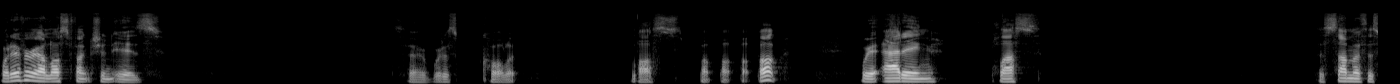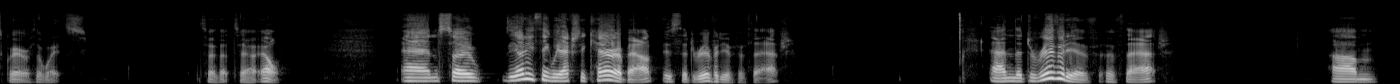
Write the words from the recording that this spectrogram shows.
whatever our loss function is, so we'll just call it loss, bop, bop, bop, bop. We're adding plus the sum of the square of the weights. So that's our L. And so the only thing we actually care about is the derivative of that. And the derivative of that um,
